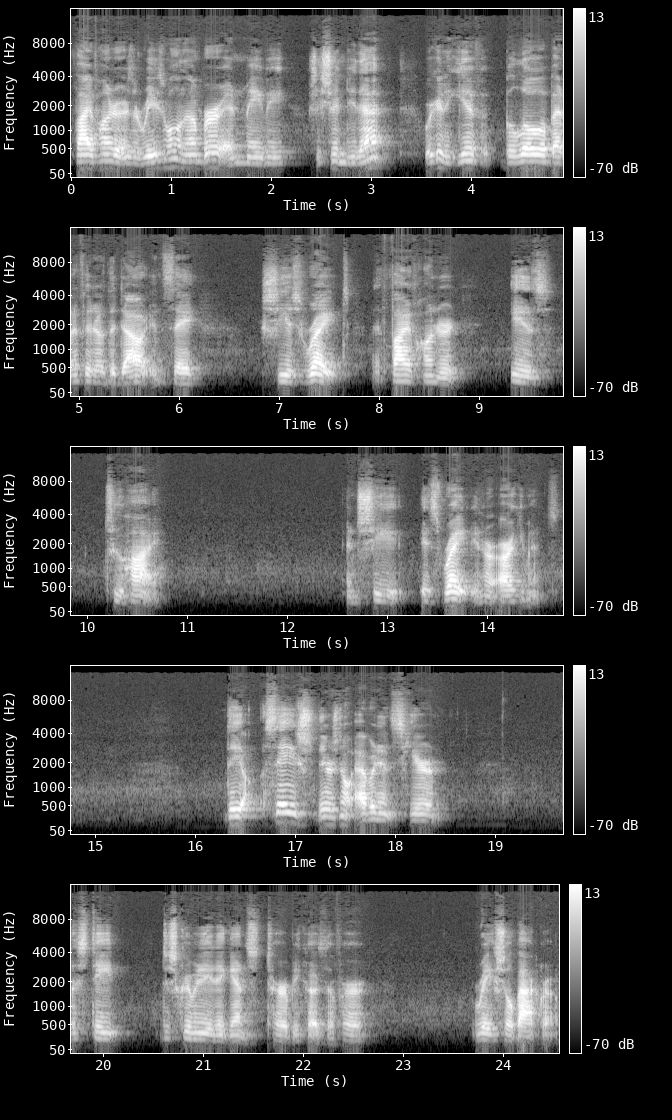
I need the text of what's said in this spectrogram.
500 is a reasonable number and maybe she shouldn't do that? We're going to give Beaulieu a benefit of the doubt and say she is right that 500 is too high. And she is right in her arguments. They say there's no evidence here the state discriminated against her because of her racial background.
